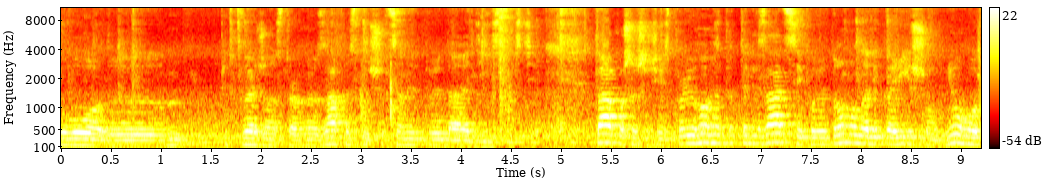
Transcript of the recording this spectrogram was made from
було е, підтверджено стороною захисту, що це не відповідає дійсності. Також честь, про його госпіталізації повідомила лікарі, що в нього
